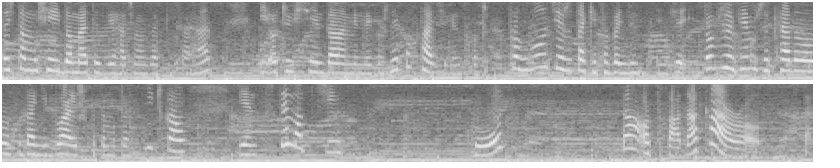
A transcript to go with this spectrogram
Coś tam musieli do mety zjechać, mam zapisane. I oczywiście nie dałem jednej ważnej postaci, więc pozwólcie, że takie to będzie zdjęcie. Dobrze wiem, że Karol chyba nie była już potem uczestniczką, więc w tym odcinku to odpada Karol. Tak.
